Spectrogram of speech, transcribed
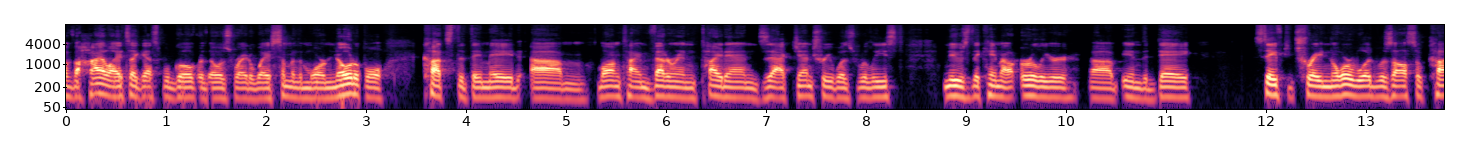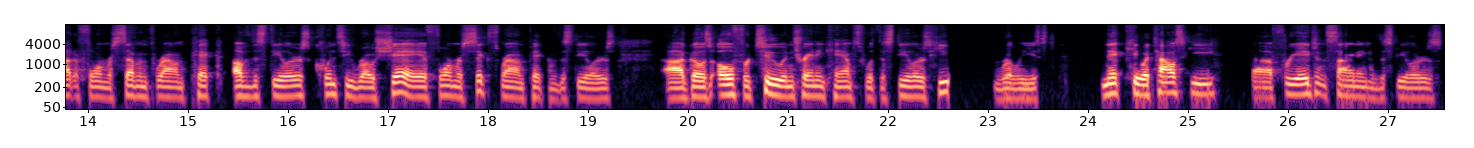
of the highlights, I guess we'll go over those right away. Some of the more notable cuts that they made. Um, longtime veteran tight end Zach Gentry was released. News that came out earlier uh, in the day. Safety Tre Norwood was also cut, a former seventh round pick of the Steelers. Quincy Roche, a former sixth round pick of the Steelers, uh, goes 0 for 2 in training camps with the Steelers. He released. Nick Kwiatkowski, uh, free agent signing of the Steelers,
